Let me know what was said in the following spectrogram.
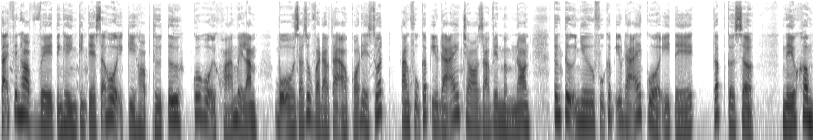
Tại phiên họp về tình hình kinh tế xã hội kỳ họp thứ tư Quốc hội khóa 15, Bộ Giáo dục và Đào tạo có đề xuất tăng phụ cấp ưu đãi cho giáo viên mầm non, tương tự như phụ cấp ưu đãi của y tế cấp cơ sở. Nếu không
